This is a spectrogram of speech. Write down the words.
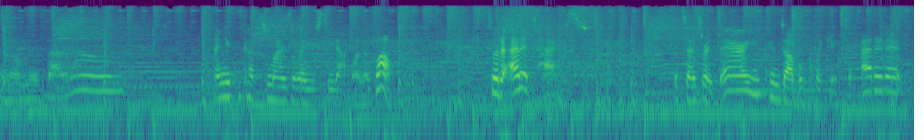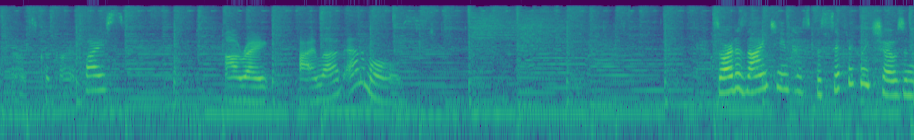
And I'll move that around. And you can customize the way you see that one as well. So to edit text, it says right there, you can double click it to edit it. Now let's click on it twice. All right, I love animals. So our design team has specifically chosen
